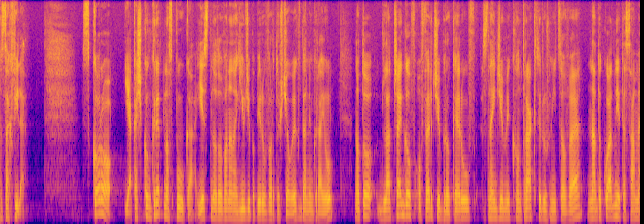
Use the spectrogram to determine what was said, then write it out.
za chwilę. Skoro jakaś konkretna spółka jest notowana na giełdzie papierów wartościowych w danym kraju, no to dlaczego w ofercie brokerów znajdziemy kontrakty różnicowe na dokładnie te same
